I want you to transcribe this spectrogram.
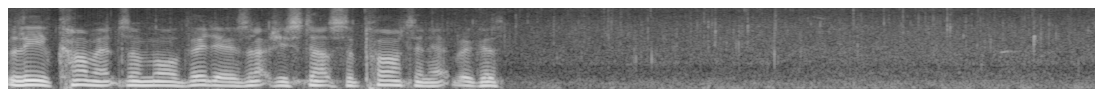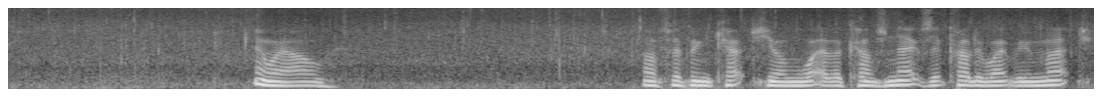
leave comments on more videos and actually start supporting it because anyway I'll I'll flip and catch you on whatever comes next. It probably won't be much.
